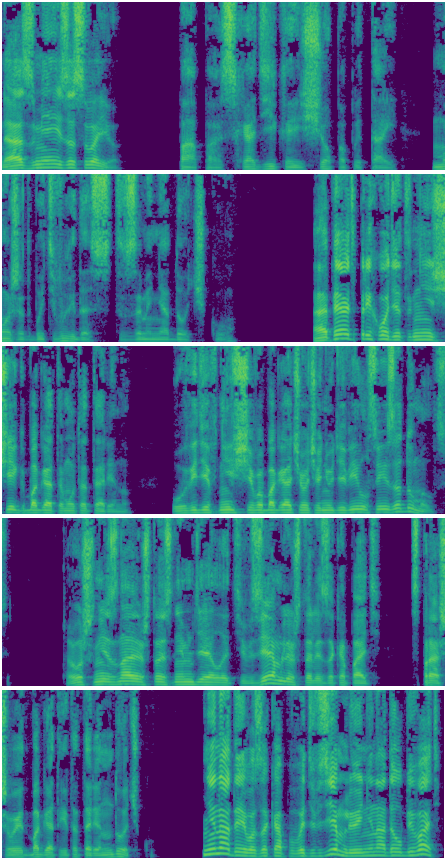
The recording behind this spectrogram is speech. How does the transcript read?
а змей за свое. «Папа, сходи-ка еще попытай. Может быть, выдаст за меня дочку». Опять приходит нищий к богатому татарину. Увидев нищего, богач очень удивился и задумался. «Уж не знаю, что с ним делать. В землю, что ли, закопать?» — спрашивает богатый татарин дочку. «Не надо его закапывать в землю и не надо убивать,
